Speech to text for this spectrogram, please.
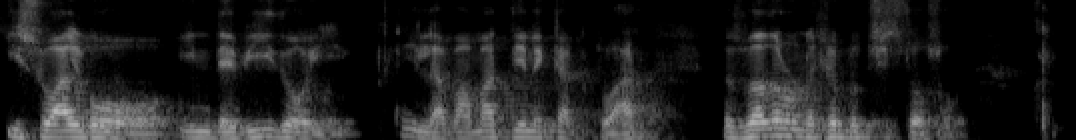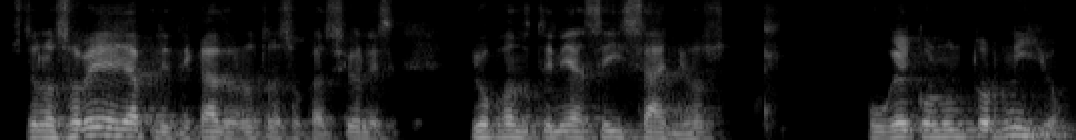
hizo algo indebido y, y la mamá tiene que actuar. Les voy a dar un ejemplo chistoso. Se los había ya platicado en otras ocasiones. Yo cuando tenía seis años jugué con un tornillo.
